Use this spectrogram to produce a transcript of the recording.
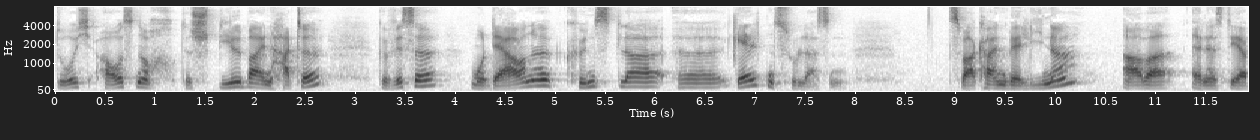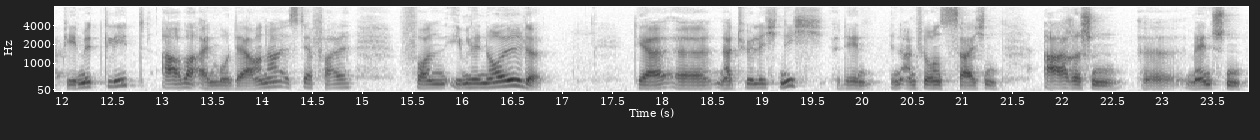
durchaus noch das Spielbein hatte, gewisse moderne Künstler äh, gelten zu lassen. Zwar kein Berliner, aber NSDAP-Mitglied, aber ein moderner ist der Fall von Emil Nolde, der äh, natürlich nicht den in Anführungszeichen arischen äh, Menschen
